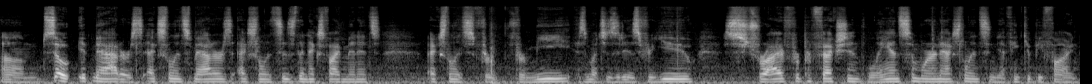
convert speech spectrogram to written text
Um, so it matters. Excellence matters. Excellence is the next five minutes excellence for, for me as much as it is for you. Strive for perfection, land somewhere in excellence, and I think you'll be fine.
